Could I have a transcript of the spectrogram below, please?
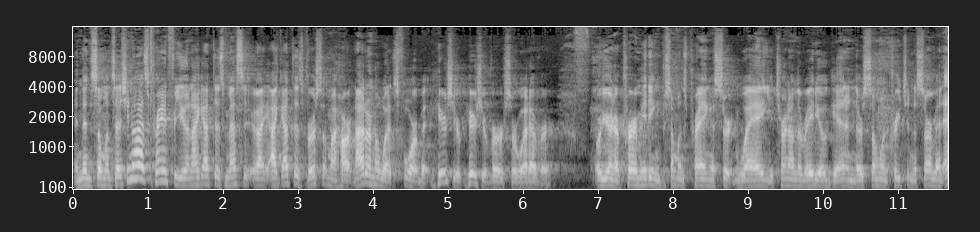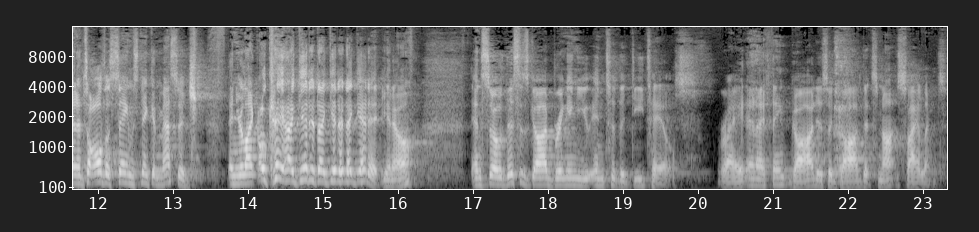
And then someone says, you know, I was praying for you and I got this message, I, I got this verse on my heart and I don't know what it's for, but here's your, here's your verse or whatever or you're in a prayer meeting, someone's praying a certain way, you turn on the radio again, and there's someone preaching a sermon, and it's all the same stinking message. And you're like, okay, I get it, I get it, I get it, you know? And so this is God bringing you into the details, right? And I think God is a God that's not silent,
